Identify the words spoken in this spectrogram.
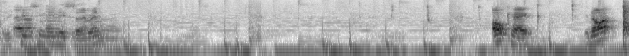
Are you tasting any cinnamon? cinnamon. Okay. You know what?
